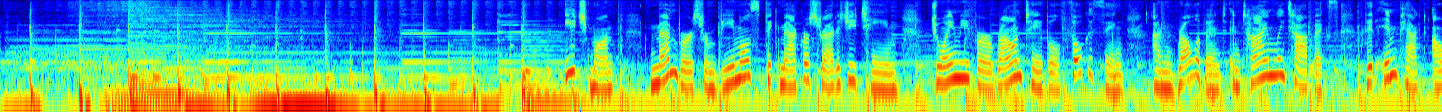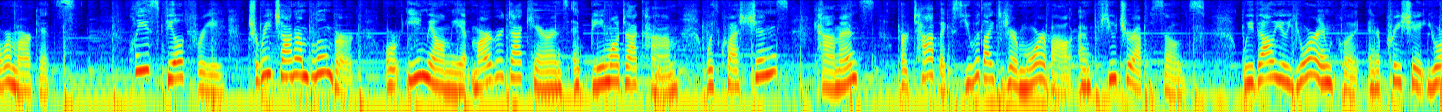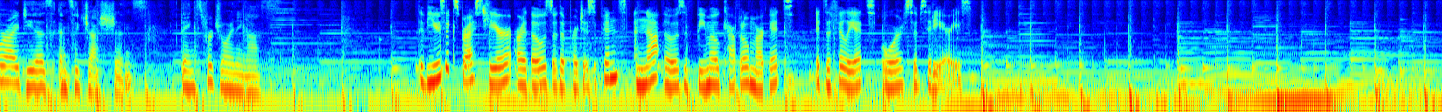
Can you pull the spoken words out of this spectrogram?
Each month, members from BMO's FIC Macro Strategy team join me for a roundtable focusing on relevant and timely topics that impact our markets. Please feel free to reach out on Bloomberg or email me at margaret.kerins at bmo.com with questions, comments, or topics you would like to hear more about on future episodes. We value your input and appreciate your ideas and suggestions. Thanks for joining us. The views expressed here are those of the participants and not those of BMO Capital Markets, its affiliates, or subsidiaries.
